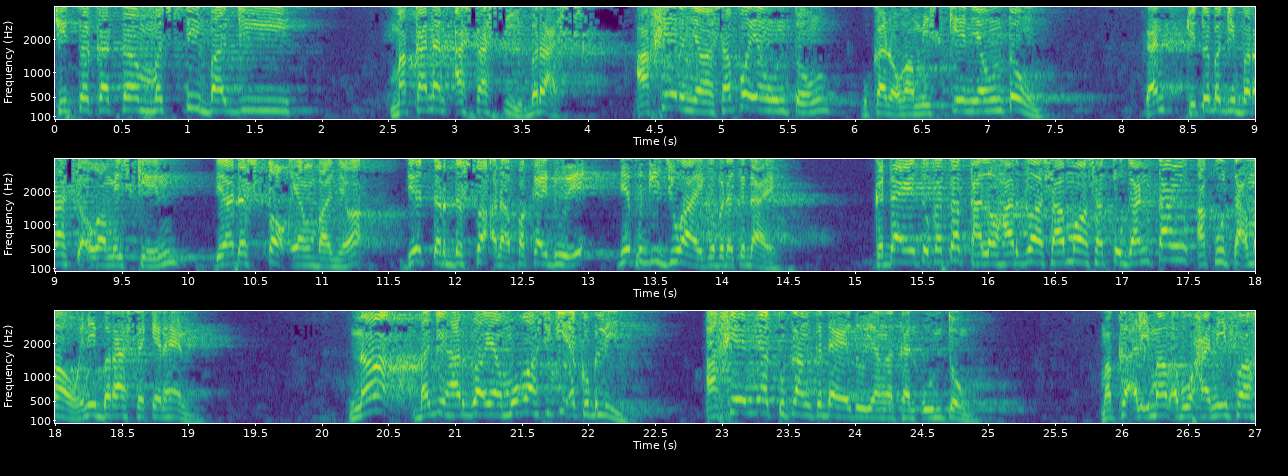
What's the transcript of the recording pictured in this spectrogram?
kita kata mesti bagi makanan asasi, beras. Akhirnya, siapa yang untung? Bukan orang miskin yang untung. Kan? Kita bagi beras kat orang miskin, dia ada stok yang banyak, dia terdesak nak pakai duit, dia pergi jual kepada kedai. Kedai itu kata, kalau harga sama satu gantang, aku tak mau. Ini beras second hand. Nak bagi harga yang murah sikit, aku beli. Akhirnya tukang kedai itu yang akan untung. Maka Imam Abu Hanifah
